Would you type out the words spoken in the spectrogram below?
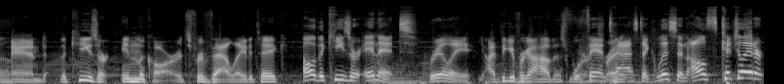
And the keys are in the car. It's for valet to take. Oh, the keys are in it. Really? I think you forgot how this works. right? Fantastic. Listen, I'll catch you later.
